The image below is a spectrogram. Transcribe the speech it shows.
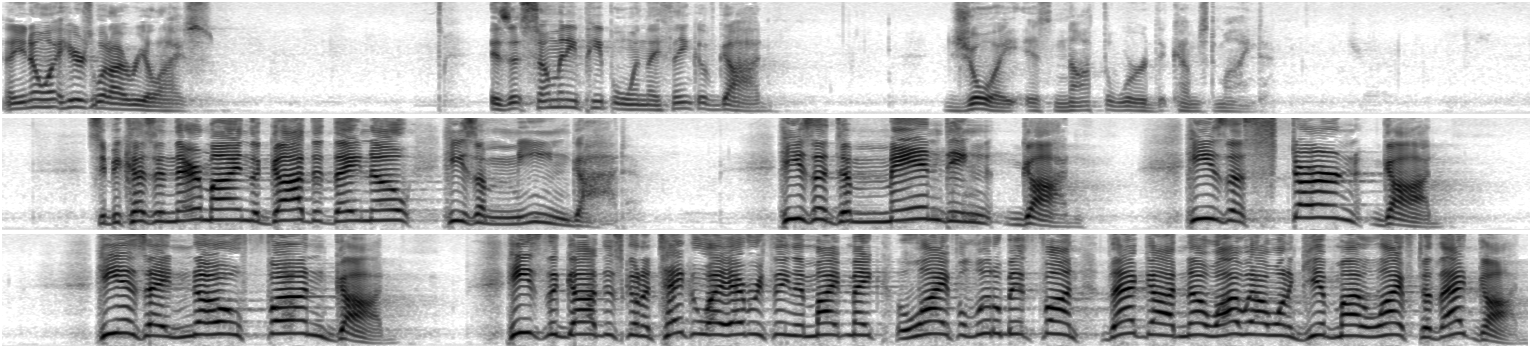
Now, you know what? Here's what I realize is that so many people, when they think of God, joy is not the word that comes to mind. See, because in their mind, the God that they know, He's a mean God. He's a demanding God. He's a stern God. He is a no fun God. He's the God that's going to take away everything that might make life a little bit fun. That God, no, why would I want to give my life to that God?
